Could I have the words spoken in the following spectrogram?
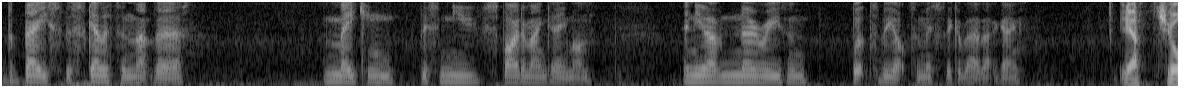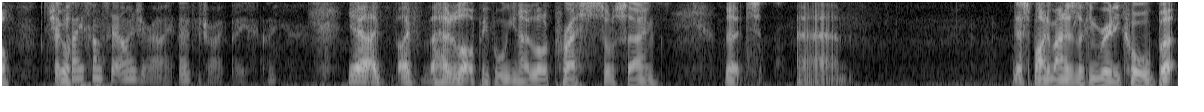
the base, the skeleton that they're making this new Spider-Man game on, then you have no reason but to be optimistic about that game. Yeah, sure. So Sure. play Sunset Overdrive, Overdrive basically. Yeah, I, I've heard a lot of people, you know, a lot of press sort of saying that um, that Spider-Man is looking really cool, but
